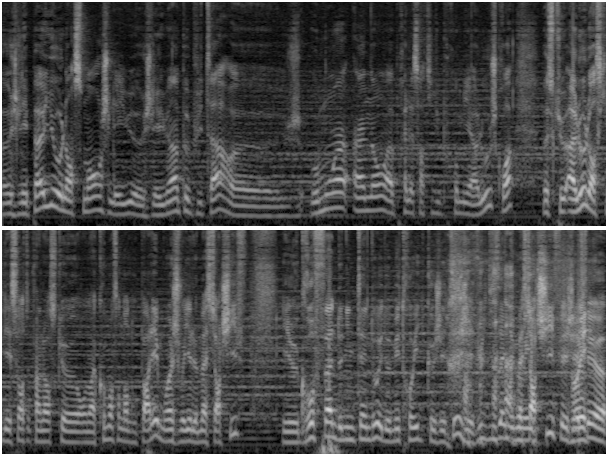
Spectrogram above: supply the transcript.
Euh, je l'ai pas eu au lancement, je l'ai eu, euh, je l'ai eu un peu plus tard, euh, je- au moins un an après la sortie du premier Halo, je crois. Parce que Halo, lorsqu'il est sorti, enfin lorsqu'on a commencé à en entendre parler, moi je voyais le Master Chief et euh, gros fan de Nintendo et de Metroid que j'étais, j'ai vu le design de Master Chief et j'ai Oui. fait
